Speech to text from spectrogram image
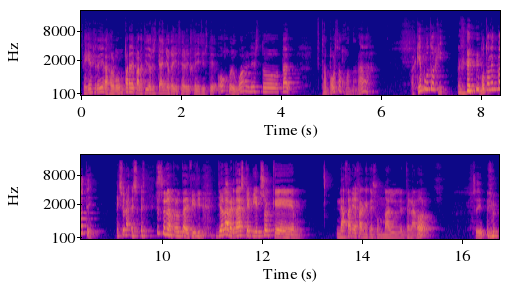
¿Qué quieres que te diga? Salvo un par de partidos este año que, dije- que dijiste, ojo, igual, esto, tal. Tampoco están jugando a nada. ¿A quién voto aquí? ¿Voto al empate? Es una, es, es una pregunta difícil. Yo la verdad es que pienso que Nathaniel Hackett es un mal entrenador. Sí.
